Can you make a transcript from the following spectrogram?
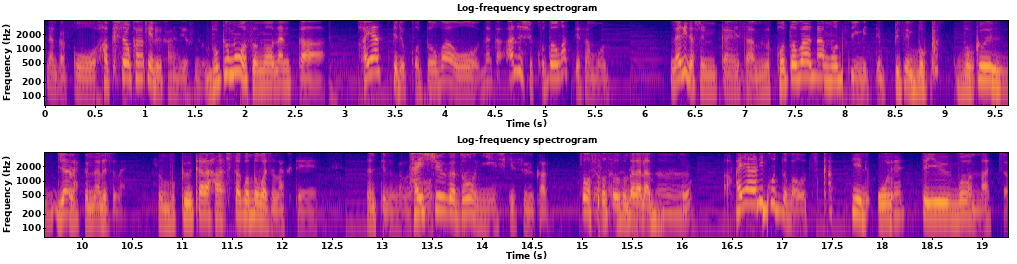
なんかこう拍車をかける感じがするの。僕もそのなんか流行ってる言葉をなんかある種言葉ってさもう投げた瞬間にさ言葉が持つ意味って別に僕僕じゃなくなるじゃない。その僕から発した言葉じゃなくてなんていうのかな大衆がどう認識するか。そうそうそうそうだから、うん流行り言葉を使っている俺っていうものになっちゃ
